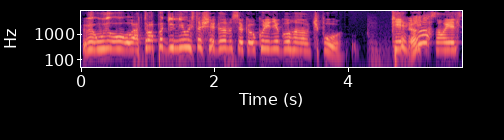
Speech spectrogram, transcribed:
O, o- a tropa Gnil está chegando, não sei o que. O Kuririn e o Gohan, tipo, que? Que que são eles?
